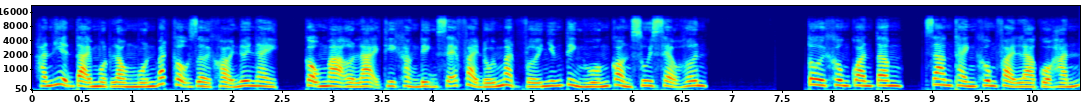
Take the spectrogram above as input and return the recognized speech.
hắn hiện tại một lòng muốn bắt cậu rời khỏi nơi này, cậu mà ở lại thì khẳng định sẽ phải đối mặt với những tình huống còn xui xẻo hơn. Tôi không quan tâm, Giang Thành không phải là của hắn,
